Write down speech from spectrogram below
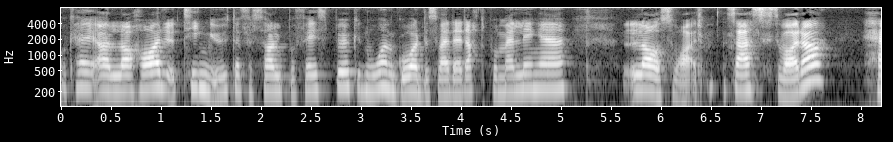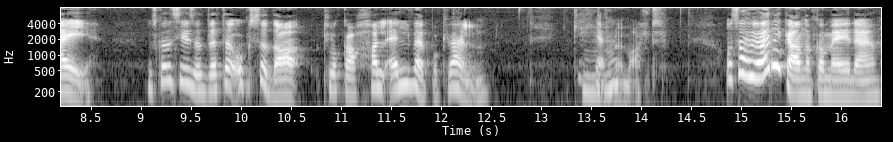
OK, jeg har ting ute for salg på Facebook. Noen går dessverre rett på meldinger. La oss svare. Så jeg svarer 'Hei'. Nå skal det sies at dette er også da klokka halv elleve på kvelden. Ikke helt Mhm. normalt. Og så hører ikke jeg noe mer.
